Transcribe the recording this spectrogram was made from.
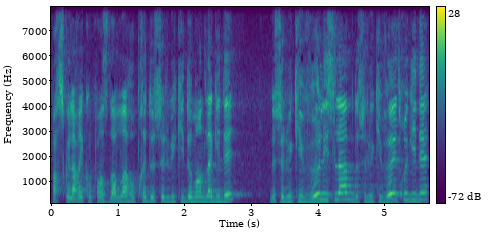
parce que la récompense d'Allah auprès de celui qui demande la guidée, de celui qui veut l'islam, de celui qui veut être guidé,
